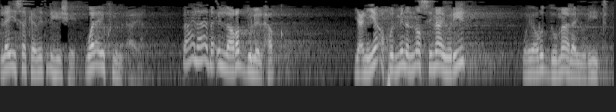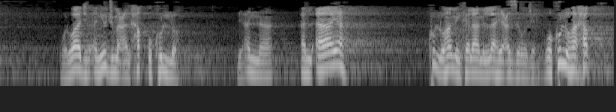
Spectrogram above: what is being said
ليس كمثله شيء ولا يكمل الآية. فهل هذا إلا رد للحق؟ يعني يأخذ من النص ما يريد ويرد ما لا يريد. والواجب أن يجمع الحق كله لأن الآية كلها من كلام الله عز وجل وكلها حق.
